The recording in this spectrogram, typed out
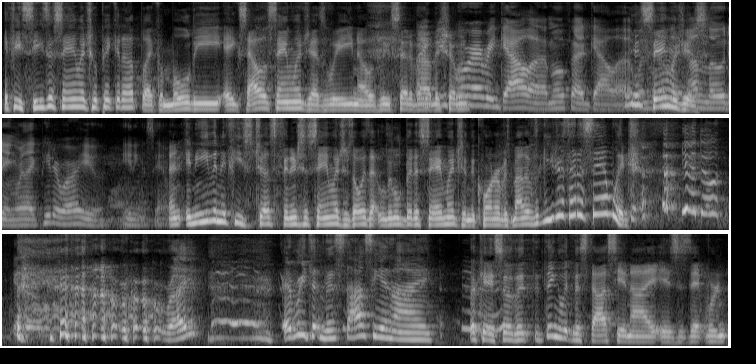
if he sees a sandwich, he'll pick it up, like a moldy egg salad sandwich, as we, you know, as we've said about Like the show. before every gala, Mofad gala, when we're, sandwiches. like, unloading, we're like, Peter, why are you eating a sandwich? And, and even if he's just finished a sandwich, there's always that little bit of sandwich in the corner of his mouth. It's like, you just had a sandwich, yeah, don't. right? Every time, Nastassia and I. Okay, so the, the thing with Nastassia and I is, is that we're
